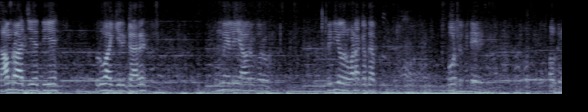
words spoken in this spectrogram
சாம்ராஜ்யத்தையே உருவாக்கி இருக்காரு உண்மையிலேயே அவருக்கு ஒரு பெரிய ஒரு வணக்கத்தை போட்டுக்கிட்டே இருக்கு. ஓகே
